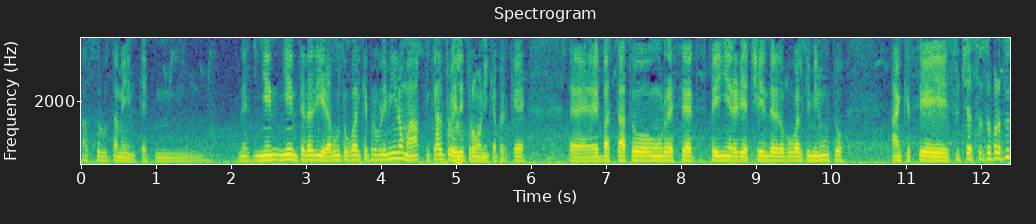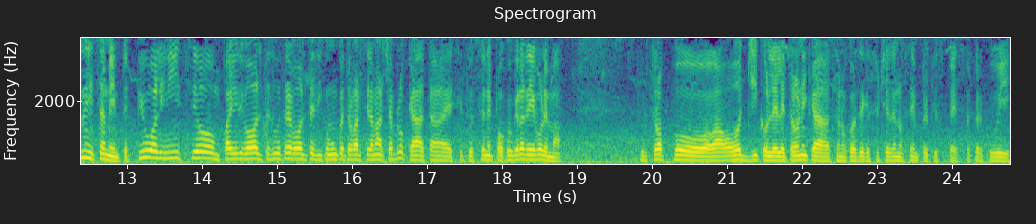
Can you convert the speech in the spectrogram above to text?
assolutamente. Mm, niente da dire, ha avuto qualche problemino, ma più che altro elettronica perché eh, è bastato un reset, spegnere riaccendere dopo qualche minuto anche se è successo soprattutto inizialmente, più all'inizio, un paio di volte, due o tre volte di comunque trovarsi la marcia bloccata, è situazione poco gradevole, ma purtroppo oggi con l'elettronica sono cose che succedono sempre più spesso, per cui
